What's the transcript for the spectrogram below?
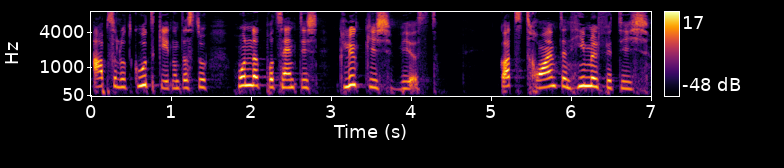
absolut gut geht und dass du hundertprozentig glücklich wirst. Gott träumt den Himmel für dich.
